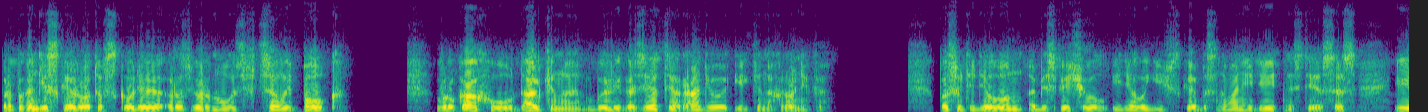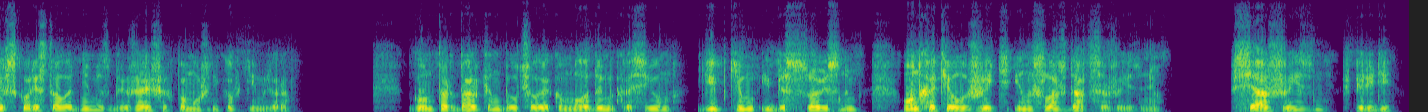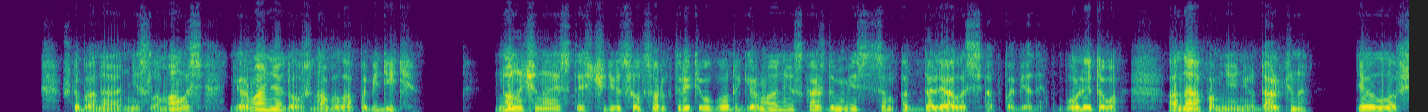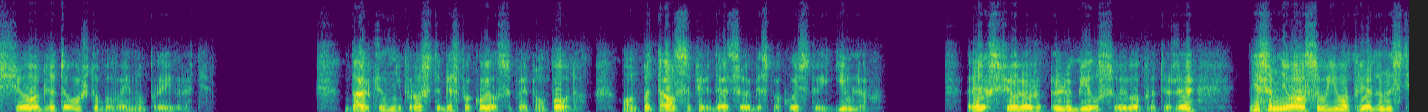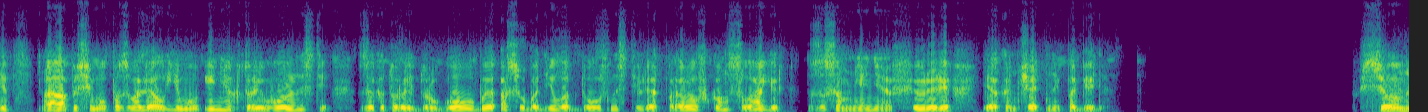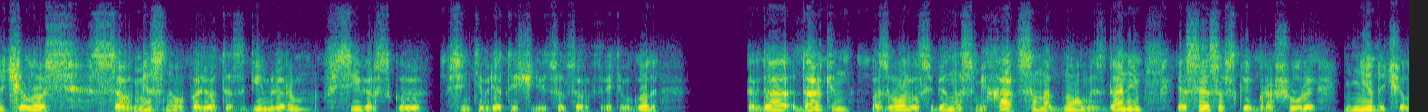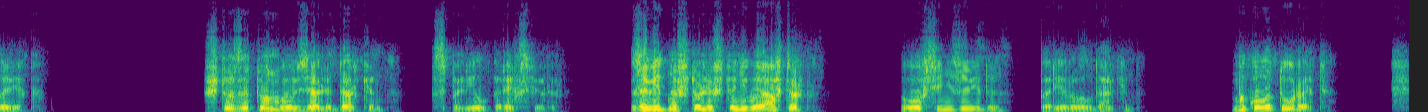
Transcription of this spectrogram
Пропагандистская рота вскоре развернулась в целый полк. В руках у Далькина были газеты, радио и кинохроника. По сути дела, он обеспечивал идеологическое обоснование деятельности СС и вскоре стал одним из ближайших помощников Гиммлера. Гунтер Далькин был человеком молодым и красивым, гибким и бессовестным. Он хотел жить и наслаждаться жизнью. Вся жизнь впереди. Чтобы она не сломалась, Германия должна была победить. Но начиная с 1943 года Германия с каждым месяцем отдалялась от победы. Более того, она, по мнению Далькина, делала все для того, чтобы войну проиграть. Далькин не просто беспокоился по этому поводу, он пытался передать свое беспокойство и Гиммлеру. Рейхсфюрер любил своего протеже не сомневался в его преданности, а посему позволял ему и некоторые вольности, за которые другого бы освободил от должности или отправил в концлагерь за сомнения в фюрере и окончательной победе. Все началось с совместного полета с Гиммлером в Сиверскую в сентябре 1943 года, когда Далькин позволил себе насмехаться над новым изданием эсэсовской брошюры «Недочеловек». «Что за тон вы взяли, Далькин?» — вспылил рейхсфюрер. «Завидно, что ли, что не вы автор?» «Вовсе не завидую», — парировал Далькин. «Макулатура это.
